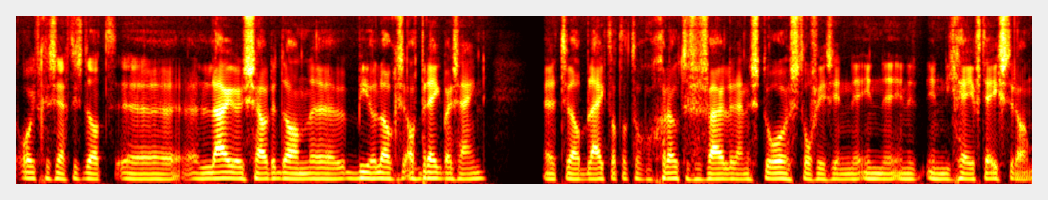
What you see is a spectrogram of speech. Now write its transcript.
ooit gezegd is dat uh, luiers zouden dan uh, biologisch afbreekbaar zijn. Uh, terwijl blijkt dat dat toch een grote vervuiler en een stoorstof is in, in, in, in die GFT-stroom.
